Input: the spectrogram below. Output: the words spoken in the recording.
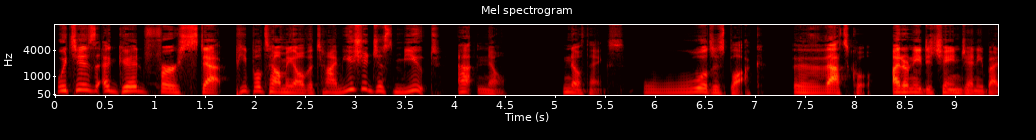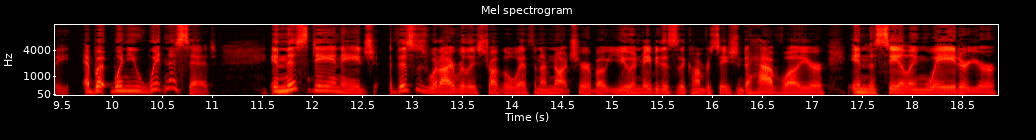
Which is a good first step. People tell me all the time, you should just mute. Uh, no, no thanks. We'll just block. That's cool. I don't need to change anybody. But when you witness it, in this day and age, this is what I really struggle with. And I'm not sure about you. And maybe this is a conversation to have while you're in the sailing wait or you're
